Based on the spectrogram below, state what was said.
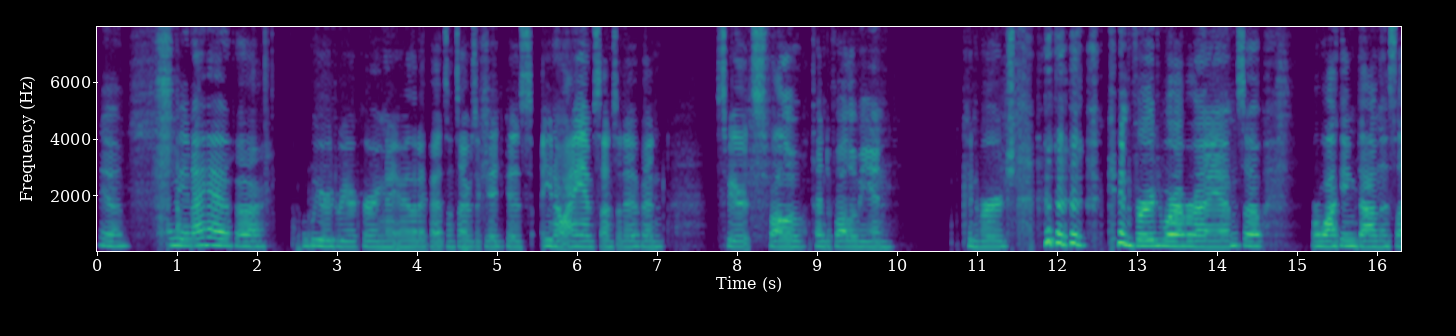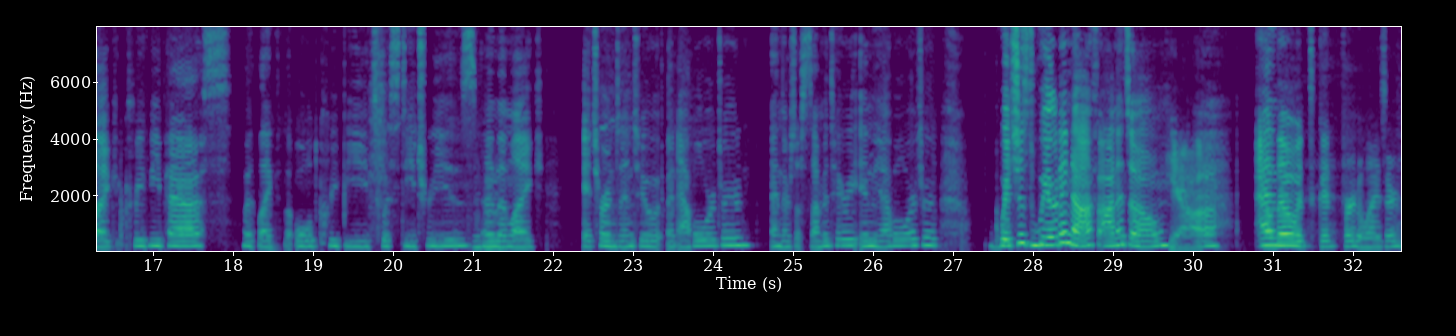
Yeah. I mean, I have a weird reoccurring nightmare that I've had since I was a kid because, you know, I am sensitive and spirits follow, tend to follow me and converge, converge wherever I am. So we're walking down this like creepy pass with like the old creepy twisty trees Mhm. and then like it turns into an apple orchard and there's a cemetery in the apple orchard which is weird enough on its own yeah and, although it's good fertilizer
